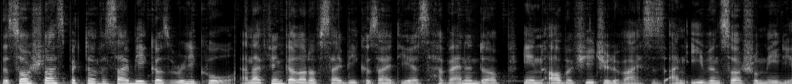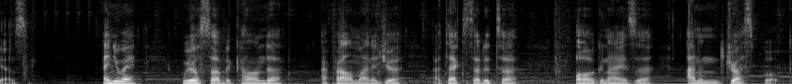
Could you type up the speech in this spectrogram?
The social aspect of a Cybiko is really cool and I think a lot of Cybiko's ideas have ended up in other future devices and even social medias. Anyway, we also have a calendar, a file manager, a text editor, organizer, and an address book.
